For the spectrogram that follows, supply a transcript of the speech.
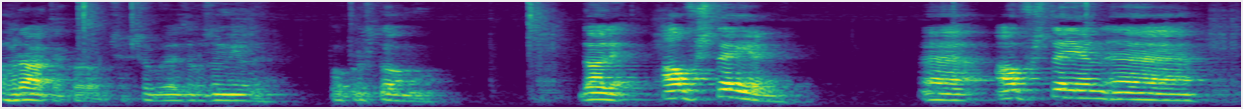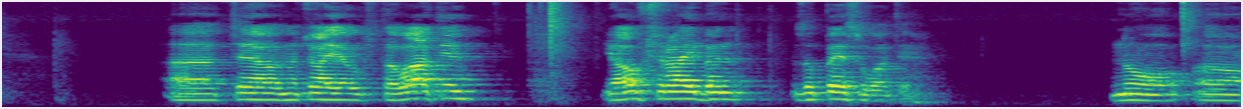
грати, коротше, щоб ви зрозуміли по-простому. Далі, Aufstehen. Е, Aufstehen е, е, це означає вставати. І Aufschreiben записувати. Ну, е,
